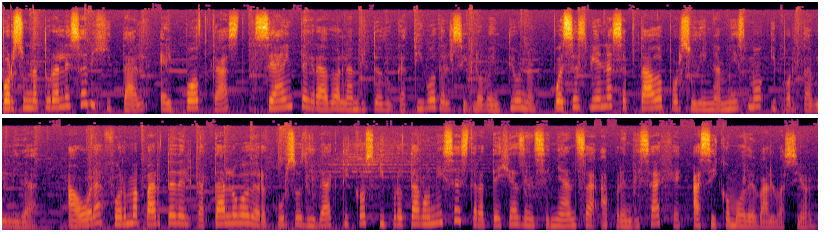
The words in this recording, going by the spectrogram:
Por su naturaleza digital, el podcast se ha integrado al ámbito educativo del siglo XXI, pues es bien aceptado por su dinamismo y portabilidad. Ahora forma parte del catálogo de recursos didácticos y protagoniza estrategias de enseñanza-aprendizaje, así como de evaluación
